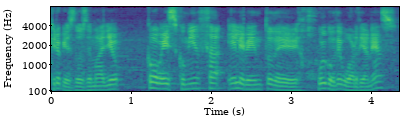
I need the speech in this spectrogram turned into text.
Creo que es 2 de mayo. Como veis, comienza el evento de Juego de Guardianes.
